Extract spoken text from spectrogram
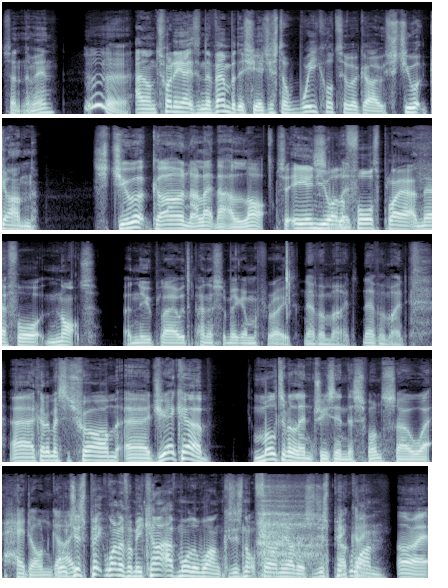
sent them in. And on 28th of November this year, just a week or two ago, Stuart Gunn. Stuart Gunn. I like that a lot. So, Ian, you are the fourth player and therefore not a new player with Penisamic, I'm afraid. Never mind. Never mind. Uh, got a message from uh, Jacob. Multiple entries in this one, so uh, head on, guys. Well, just pick one of them. You can't have more than one because it's not fair on the others. So just pick Okay. one. All right.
